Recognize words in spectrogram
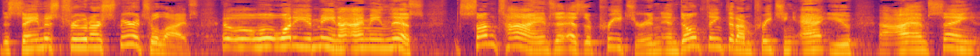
The same is true in our spiritual lives. Uh, what do you mean? I mean this. Sometimes, as a preacher, and, and don't think that I'm preaching at you, I am saying,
